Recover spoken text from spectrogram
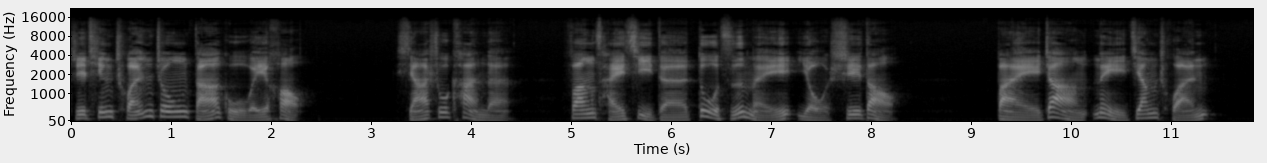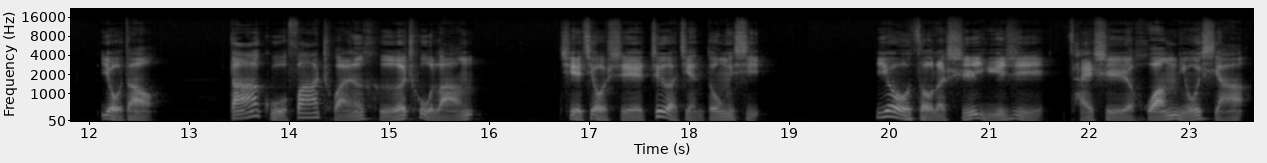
只听船中打鼓为号。侠书看了，方才记得杜子美有诗道：“百丈内江船。”又道：“打鼓发船何处郎？”却就是这件东西。又走了十余日，才是黄牛峡。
